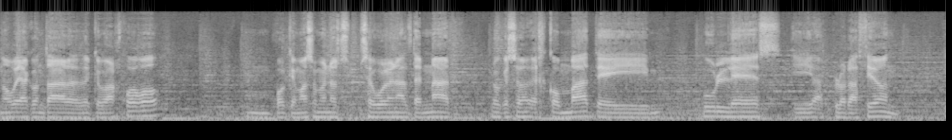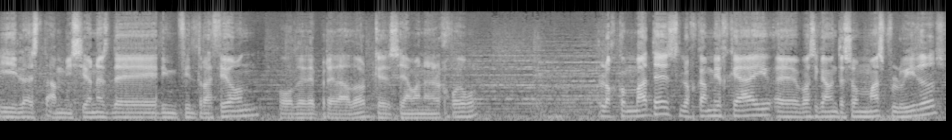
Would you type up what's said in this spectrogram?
No voy a contar de qué va el juego, mm, porque más o menos se vuelven a alternar lo que son, es combate y puzzles y exploración y las misiones de, infiltración o de depredador que se llaman en el juego. Los combates, los cambios que hay, eh, básicamente son más fluidos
